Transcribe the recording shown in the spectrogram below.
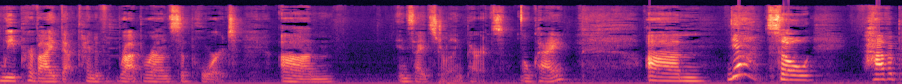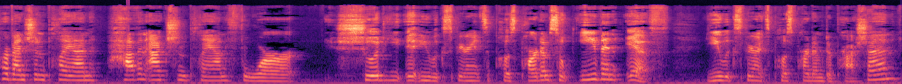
we provide that kind of wraparound support um, inside Sterling Parents. Okay. Um, yeah, so have a prevention plan, have an action plan for should you, you experience a postpartum. So even if you experience postpartum depression,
